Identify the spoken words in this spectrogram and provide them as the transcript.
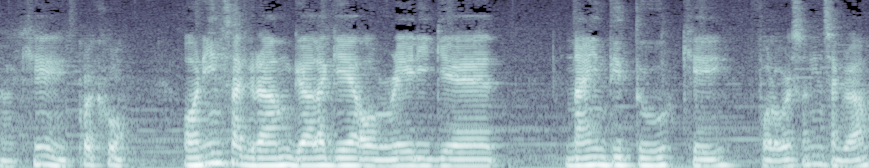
Ah, okay. quite cool. On Instagram, Gala Gea already get 92k followers on Instagram.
